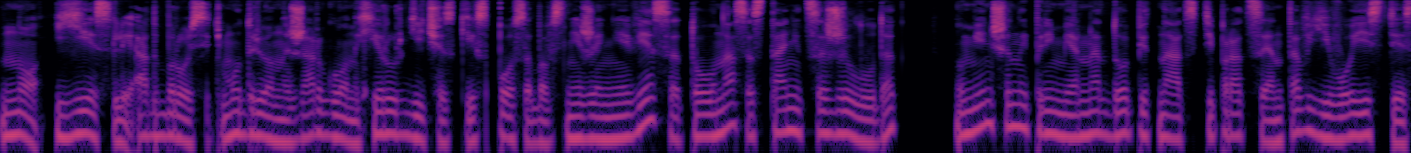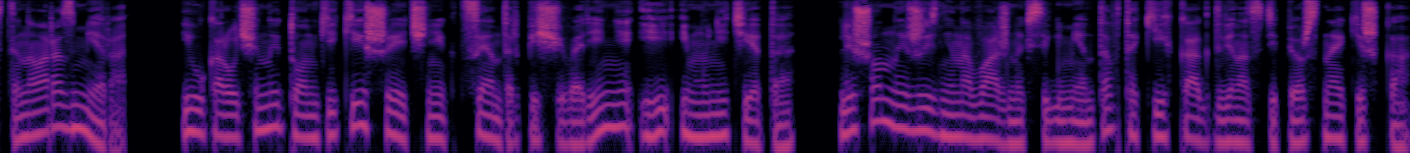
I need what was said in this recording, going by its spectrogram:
Но если отбросить мудреный жаргон хирургических способов снижения веса, то у нас останется желудок, уменьшенный примерно до 15% его естественного размера, и укороченный тонкий кишечник, центр пищеварения и иммунитета, лишенный жизненно важных сегментов, таких как 12-перстная кишка.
